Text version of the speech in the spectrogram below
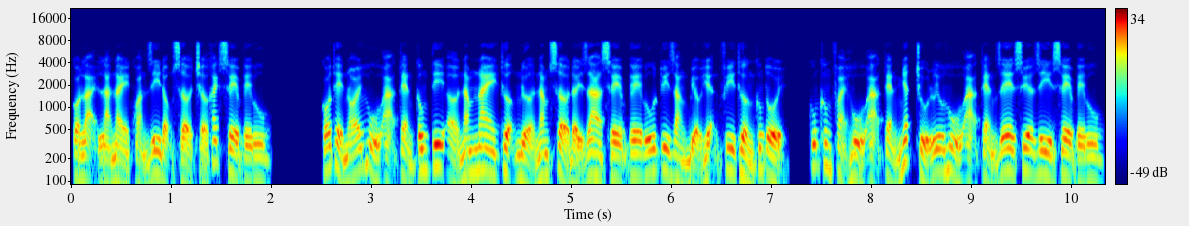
còn lại là này khoản di động sở chở khách cpu có thể nói hủ ạ à công ty ở năm nay thượng nửa năm sở đẩy ra cpu tuy rằng biểu hiện phi thường không tồi, cũng không phải hủ ạ à nhất chủ lưu hủ ạ kèn xuya series cpu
